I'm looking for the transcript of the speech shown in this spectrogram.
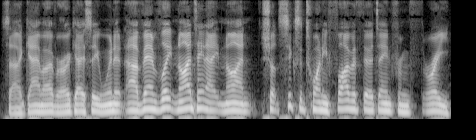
So game over. OKC win it. Uh, VanVleet, 19 8 9, shot 6 of 20, 5 of 13 from 3.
